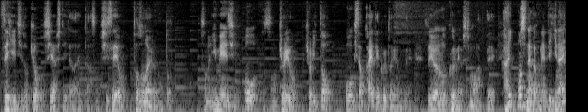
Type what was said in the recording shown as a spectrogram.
ぜひ一度今日シェアしていただいたその姿勢を整えるのと、そのイメージを、その距離を、距離と大きさを変えていくというので、いろいろ訓練をしてもらって、はい。もしなんかね、できない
